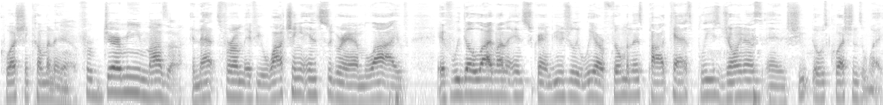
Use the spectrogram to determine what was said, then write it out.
question coming in. Yeah, from Jeremy Maza. and that's from if you're watching Instagram live. If we go live on Instagram, usually we are filming this podcast. Please join us and shoot those questions away.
